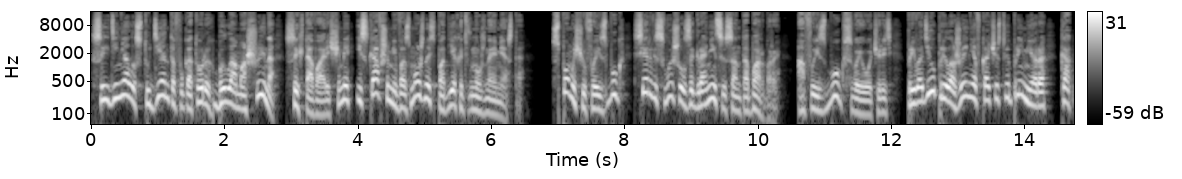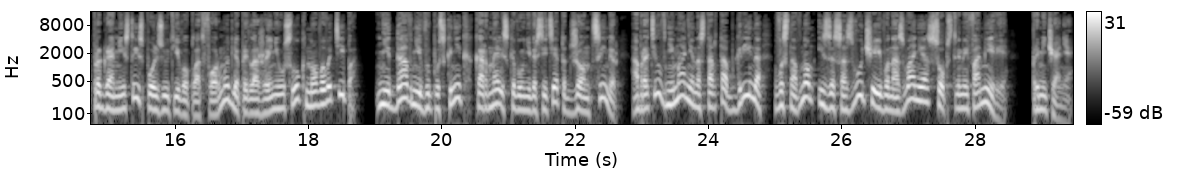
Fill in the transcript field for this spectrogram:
соединяло студентов, у которых была машина, с их товарищами, искавшими возможность подъехать в нужное место. С помощью Facebook сервис вышел за границы Санта-Барбары, а Facebook, в свою очередь, приводил приложение в качестве примера, как программисты используют его платформу для предложения услуг нового типа. Недавний выпускник Корнельского университета Джон Циммер обратил внимание на стартап Грина в основном из-за созвучия его названия собственной фамилии. Примечание.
